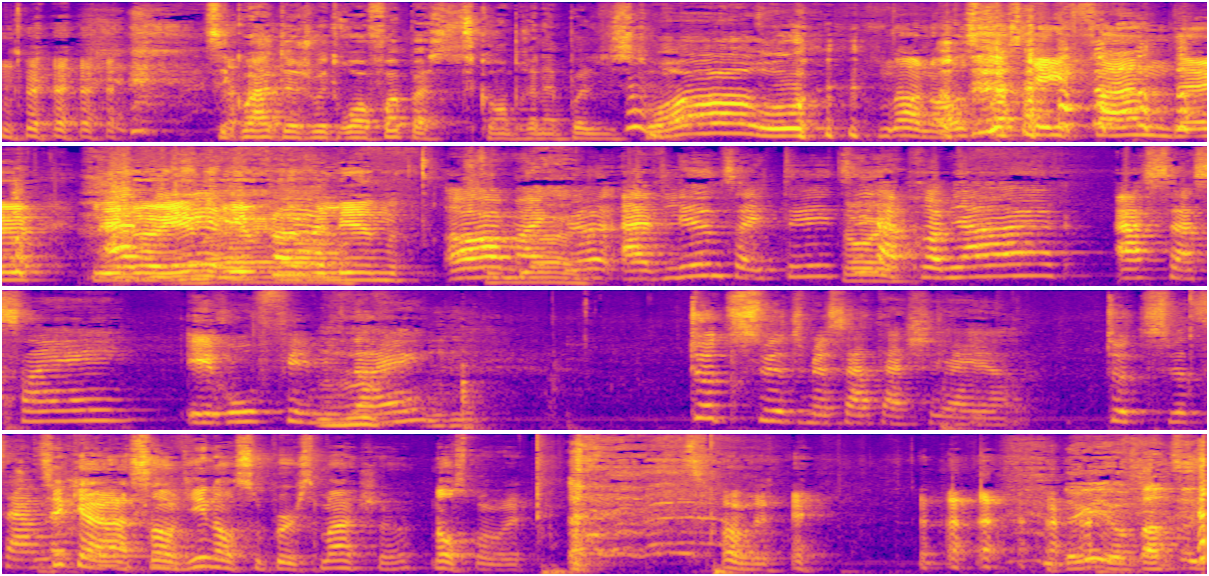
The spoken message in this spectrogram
C'est quoi, t'as joué trois fois parce que tu comprenais pas l'histoire ou? Non, non, c'est parce qu'il est fan de l'héroïne et Aveline. Oh my blague. god, Aveline, ça a été, tu sais, Ouais. la première assassin héros féminin. Mhm, Tout de suite, je me suis attachée à elle. Tout de suite, ça m'a. Tu sais qu'elle elle s'en vient dans Super Smash, hein? Non, c'est pas vrai. c'est pas vrai. Le gars, il va partir de.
